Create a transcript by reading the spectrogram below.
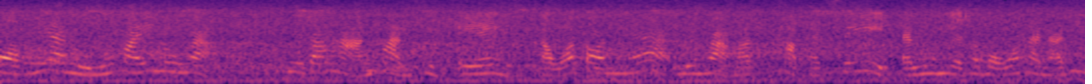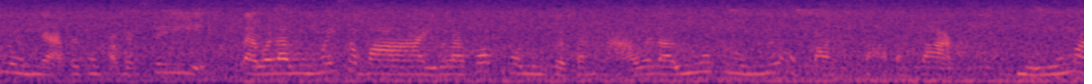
บอกเนี่ยหนูรู้ไหมลุงอะคือทหารผ่านศึกเอง แต่ว่าตอนนี้ลุงอะมาขับแท็กซี่ แต่ลุงอยากจะบอกว่าฐานะที่ลุงเนี่ยเป็นคนขับแท็กซี่ แต่เวลาลุงไม่สบาย เวลาครอบครัวลุงเกิดปัญหา เวลาลูกลุงเรื่องของการศึกษาต่างๆ หนูรู้ไหม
